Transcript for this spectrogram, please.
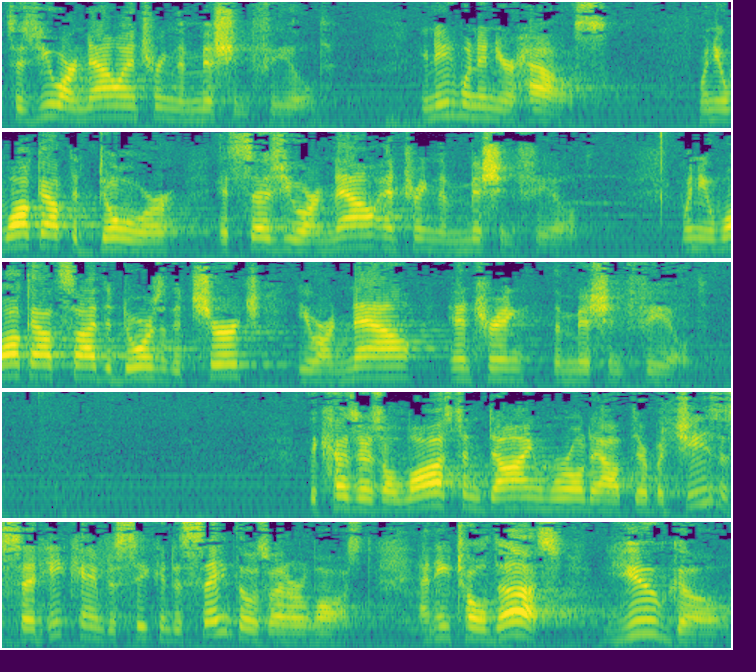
It says, You are now entering the mission field. You need one in your house. When you walk out the door, it says you are now entering the mission field. When you walk outside the doors of the church, you are now entering the mission field. Because there's a lost and dying world out there, but Jesus said He came to seek and to save those that are lost. And He told us, you go.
